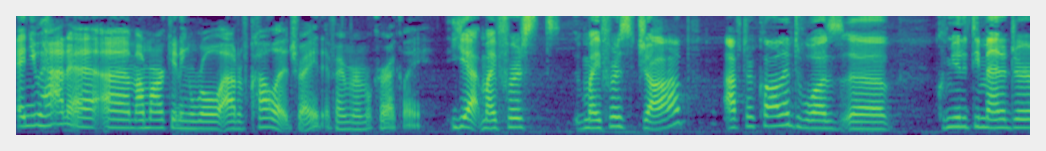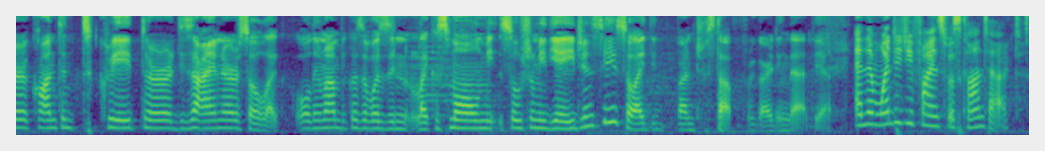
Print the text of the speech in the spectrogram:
And you had a, um, a marketing role out of college, right? If I remember correctly. Yeah, my first my first job after college was uh, community manager, content creator, designer. So like all in one because I was in like a small me- social media agency. So I did a bunch of stuff regarding that. Yeah. And then when did you find Swiss Contact?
